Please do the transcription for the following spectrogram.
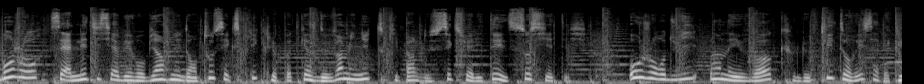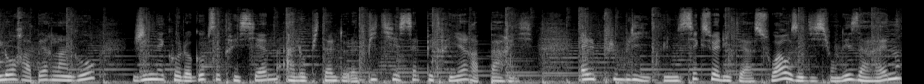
Bonjour, c'est Anne-Laetitia Béraud. Bienvenue dans Tout s'explique, le podcast de 20 minutes qui parle de sexualité et société. Aujourd'hui, on évoque le clitoris avec Laura Berlingot, gynécologue obstétricienne à l'hôpital de la Pitié-Salpêtrière à Paris. Elle publie Une sexualité à soi aux éditions Les Arènes,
